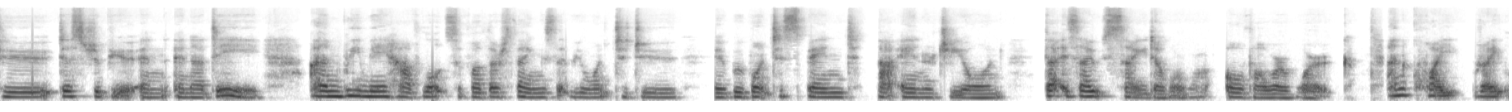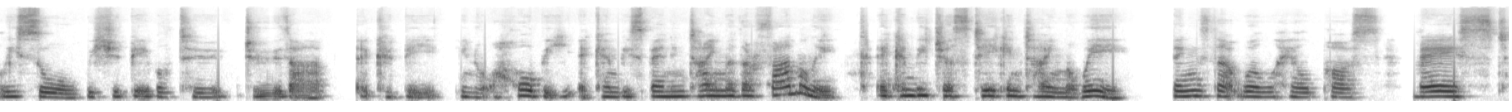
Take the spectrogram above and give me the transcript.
to distribute in, in a day. And we may have lots of other things that we want to do, uh, we want to spend that energy on. That is outside our, of our work. And quite rightly so, we should be able to do that. It could be, you know, a hobby. It can be spending time with our family. It can be just taking time away. Things that will help us rest,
